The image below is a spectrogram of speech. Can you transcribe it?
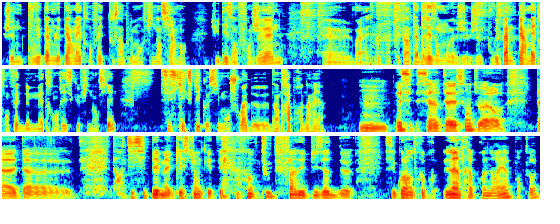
je ne pouvais pas me le permettre en fait, tout simplement financièrement j'ai eu des enfants jeunes, euh, voilà, pour tout un tas de raisons, euh, je ne pouvais pas me permettre en fait de me mettre en risque financier. C'est ce qui explique aussi mon choix d'intrapreneuriat. Mmh. C'est intéressant, tu vois. Alors, tu as, anticipé ma question qui était en toute fin d'épisode de c'est quoi l'intrapreneuriat pour toi?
